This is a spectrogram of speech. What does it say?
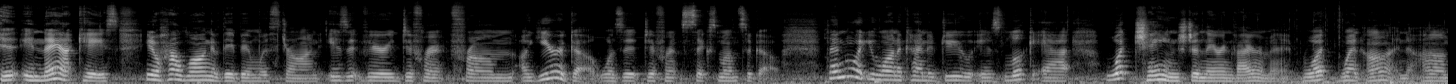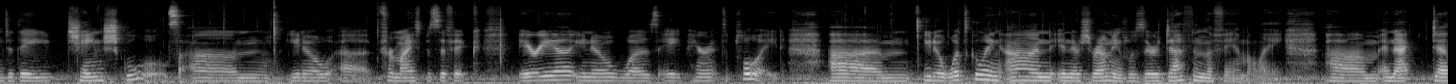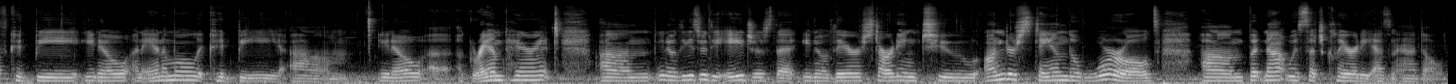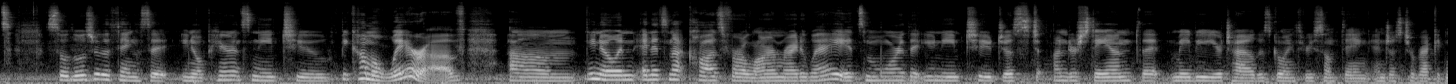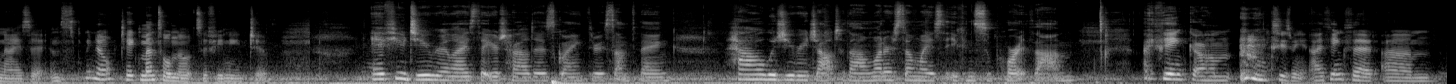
in that case, you know, how long have they been withdrawn? Is it very different from a year ago? Was it different six months ago? Then, what you want to kind of do is look at what changed in their environment. What went on? Um, did they change schools? Um, you know, uh, for my specific area, you know, was a parent deployed? Um, you know, what's going on in their surroundings? Was there a death in the family? Um, and that death could be, you know, an animal. It could be, um, you know, a, a grandparent. Um, you know, these are the ages that you know they're starting to understand the world, um, but not with such clarity as an adult. So those are the things that you know parents need to become aware of. Um, you know, and and it's not cause for alarm right away. It's more that you need to just understand that maybe your child is going through something, and just to recognize it, and you know, take mental notes if you need to. If you do realize that your child is going through something, how would you reach out to them? What are some ways that you can support them? I think, um, excuse me, I think that um,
